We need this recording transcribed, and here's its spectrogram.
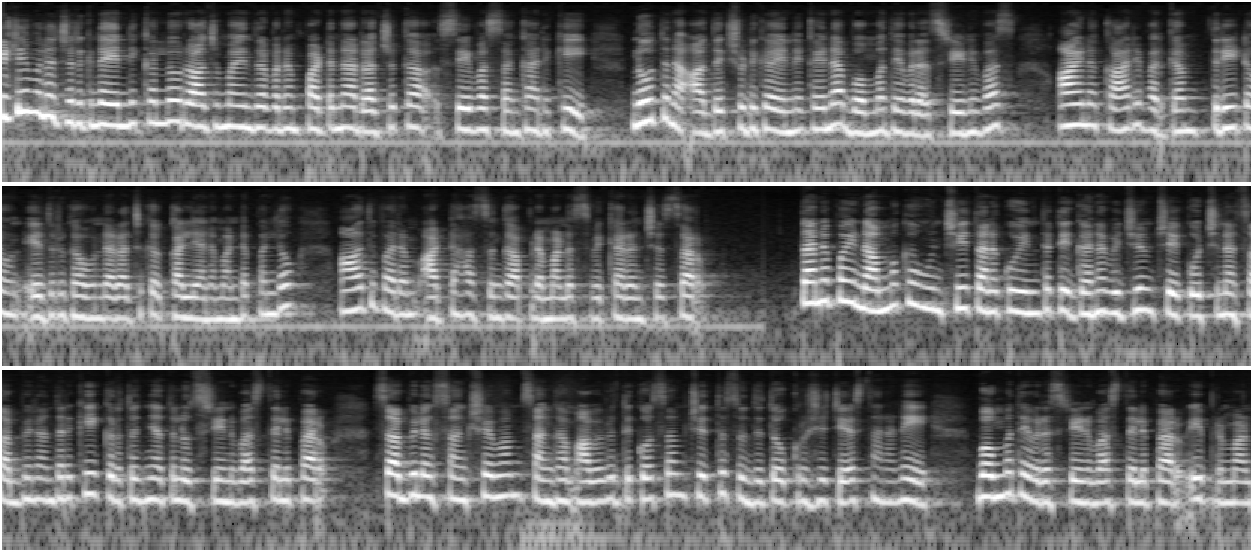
ఇటీవల జరిగిన ఎన్నికల్లో రాజమహేంద్రవరం పట్టణ రజక సేవా సంఘానికి నూతన అధ్యక్షుడిగా ఎన్నికైన బొమ్మదేవర శ్రీనివాస్ ఆయన కార్యవర్గం త్రీ టౌన్ ఎదురుగా ఉన్న రజక కళ్యాణ మండపంలో ఆదివారం అట్టహాసంగా ప్రమాణ స్వీకారం చేశారు. తనపై నమ్మకం ఉంచి తనకు ఇంతటి ఘన విజయం చేకూర్చిన సభ్యులందరికీ కృతజ్ఞతలు శ్రీనివాస్ తెలిపారు. సభ్యుల సంక్షేమం సంఘం అభివృద్ధి కోసం చిత్తశుద్ధితో కృషి చేస్తానని బొమ్మదేవర శ్రీనివాస్ తెలిపారు. ఈ ప్రమాణ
